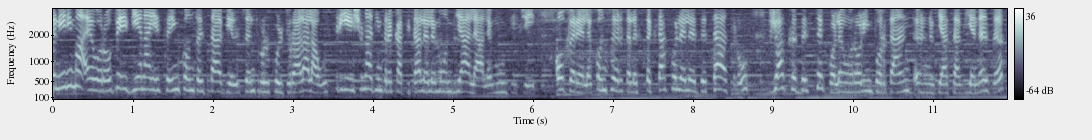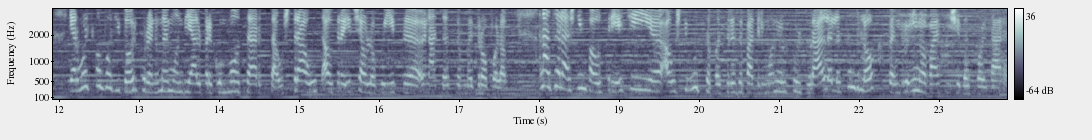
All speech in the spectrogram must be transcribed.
În inima Europei, Viena este incontestabil centrul cultural al Austriei și una dintre capitalele mondiale ale muzicii. Operele, concertele, spectacolele de teatru joacă de secole un rol important în viața vieneză, iar mulți compozitori cu renume mondial, precum Mozart sau Strauss, au trăit și au locuit uh, în această metropolă. În același timp, austriecii uh, au știut să păstreze patrimoniul cultural, lăsând loc pentru inovații și dezvoltare.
